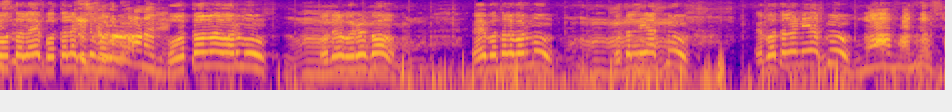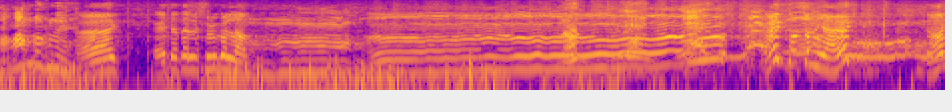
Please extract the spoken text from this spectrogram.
বোতলে বোতলে কিছু। বোতলে ভরমু বোতলে ভরবে কও এই বোতলে ভরমু? বোতল নিয়ে আসমু এ বোতলে নিয়ে আসমু। এই এইটা তাহলে শুরু করলাম। এই বোতল নিয়ে আয়, চল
